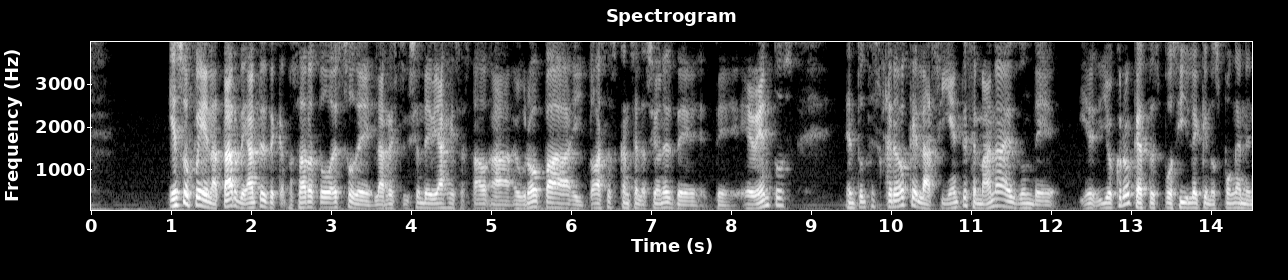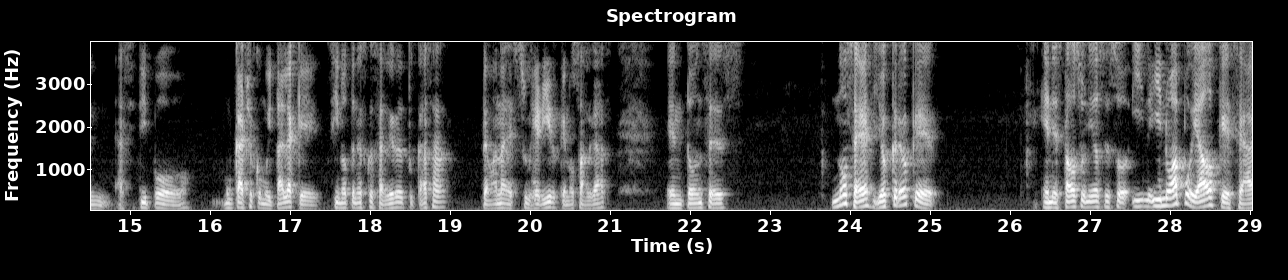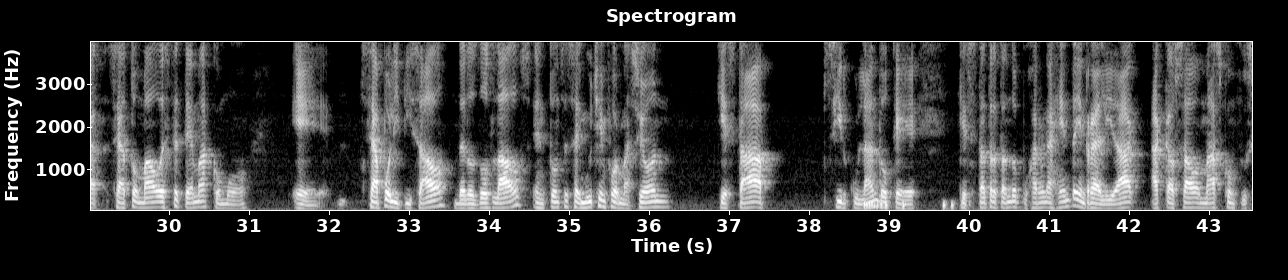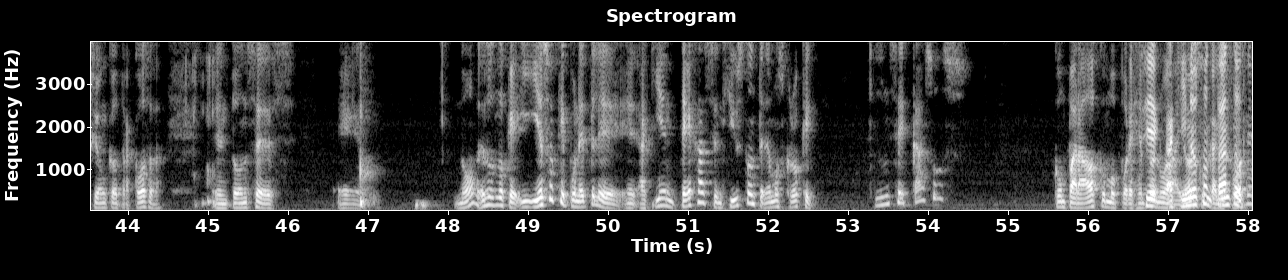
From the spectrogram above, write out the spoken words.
eso fue en la tarde, antes de que pasara todo esto de la restricción de viajes a Europa y todas esas cancelaciones de, eventos. Entonces creo que la siguiente semana es donde yo creo que hasta es posible que nos pongan en así tipo un cacho como Italia que si no tenés que salir de tu casa te van a sugerir que no salgas. Entonces, no sé, yo creo que en Estados Unidos eso, y, no ha apoyado que se ha, se ha tomado este tema como eh, se ha politizado de los dos lados, entonces hay mucha información que está circulando, que, que se está tratando de empujar una agenda y en realidad ha causado más confusión que otra cosa. Entonces, eh, no, eso es lo que... Y eso que ponétele eh, aquí en Texas, en Houston, tenemos creo que 15 casos comparado como por ejemplo Nueva aquí no son tantos.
